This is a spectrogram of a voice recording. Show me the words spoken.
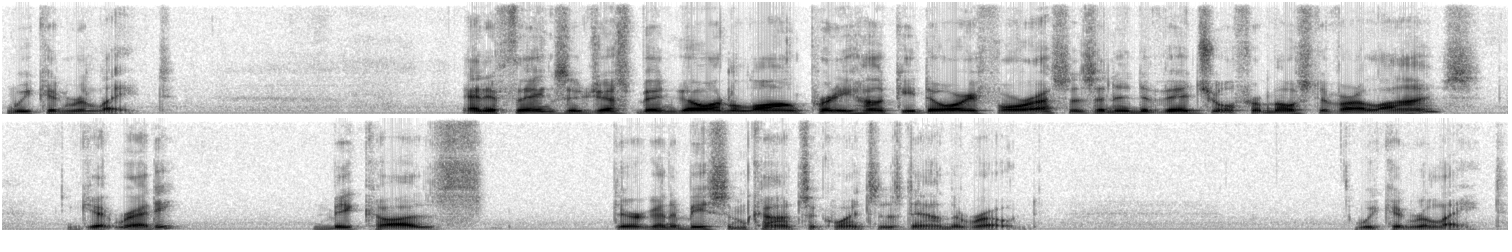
We can relate. And if things have just been going along pretty hunky dory for us as an individual for most of our lives, get ready because there are going to be some consequences down the road. We can relate.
